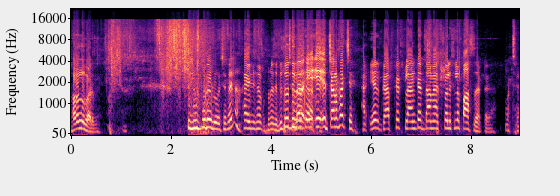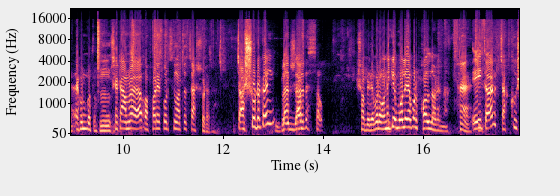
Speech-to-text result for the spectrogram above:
ধরনও বাড়বে। উপরে রয়েছে তাই না? হ্যাঁ এই যে সব ধরেছে। ভিতর দিকে এ- এ- এর চারা থাকছে? হ্যাঁ এর গ্রাফটেড প্ল্যান্টের দাম অ্যাকচুয়ালি ছিল পাঁচ হাজার টাকা। আচ্ছা এখন কত? সেটা আমরা অফারে করছি মাত্র চারশো টাকা। চারশো টাকায় ব্ল্যাক? সবে এবার অনেকে বলে আবার ফল ধরে না। হ্যাঁ। এই তার চাক্ষুষ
